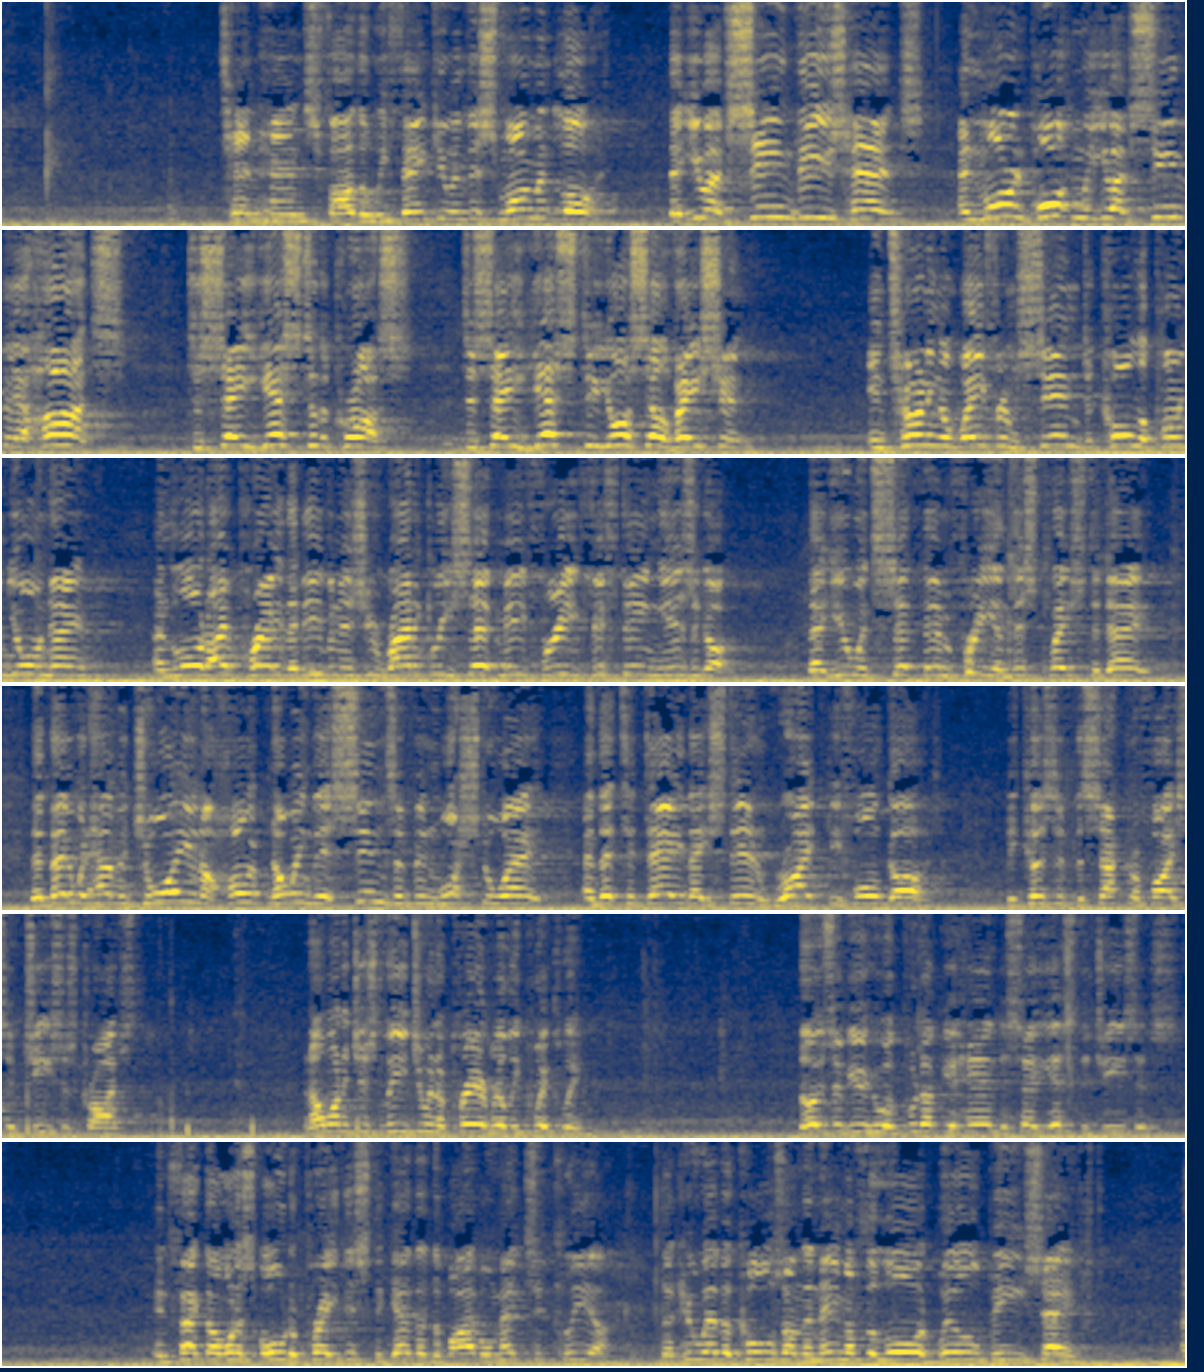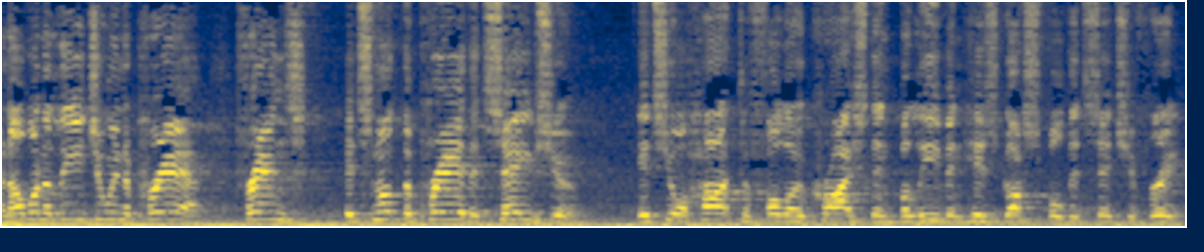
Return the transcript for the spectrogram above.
ten hands. Father, we thank you in this moment, Lord, that you have seen these hands, and more importantly, you have seen their hearts to say yes to the cross, to say yes to your salvation, in turning away from sin to call upon your name. And Lord, I pray that even as you radically set me free 15 years ago, that you would set them free in this place today, that they would have a joy and a hope knowing their sins have been washed away, and that today they stand right before God because of the sacrifice of Jesus Christ. And I want to just lead you in a prayer really quickly. Those of you who have put up your hand to say yes to Jesus. In fact, I want us all to pray this together. The Bible makes it clear that whoever calls on the name of the Lord will be saved. And I want to lead you in a prayer. Friends, it's not the prayer that saves you. It's your heart to follow Christ and believe in his gospel that sets you free.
